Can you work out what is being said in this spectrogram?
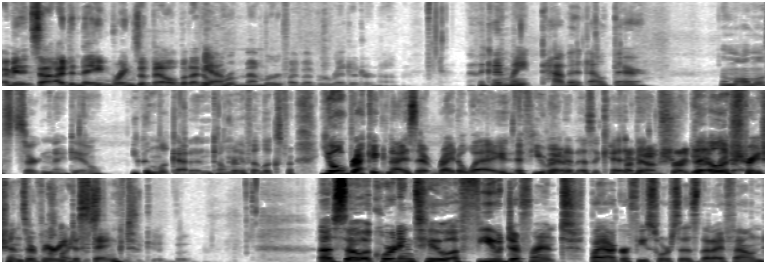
I mean, it's not. I, the name rings a bell, but I don't Yeah. remember if I've ever read it or not. I think I might have it out there. I'm almost certain I do. You can look at it and tell me if it looks. Fun. You'll recognize it right away if you read Yeah. it as a kid. I mean, I'm sure I did. The I illustrations are very kinds of stuff distinct. kid, but Uh, so, according to a few different biography sources that I found,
